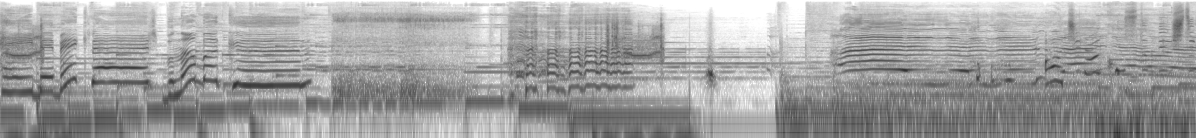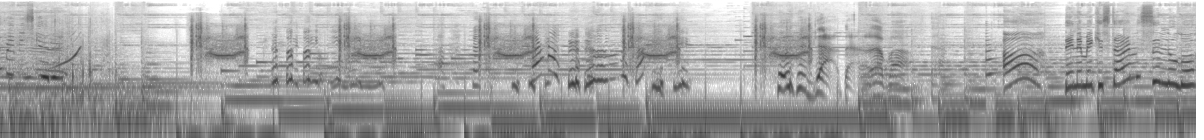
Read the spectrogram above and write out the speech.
Hey bebekler, buna bakın. Acilen kostüm değiştirmemiz gerek. Aa, denemek ister misin Lulu?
